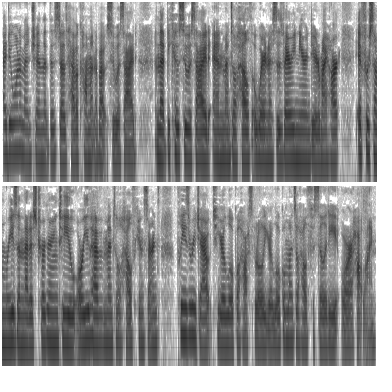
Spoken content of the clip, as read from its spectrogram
I do want to mention that this does have a comment about suicide, and that because suicide and mental health awareness is very near and dear to my heart, if for some reason that is triggering to you or you have mental health concerns, please reach out to your local hospital, your local mental health facility, or hotline.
